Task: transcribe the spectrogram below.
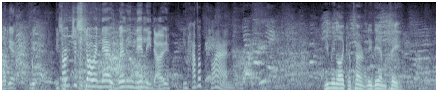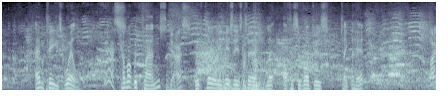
What do you, you, you don't just go in there willy nilly though. You have a plan. You mean like apparently the MP? MPs will Yes. come up with plans, Yes. which clearly his is to let Officer Rogers take the hit, I,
